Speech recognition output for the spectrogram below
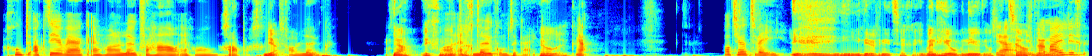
goed acteerwerk en gewoon een leuk verhaal en gewoon grappig. Ja. Het is gewoon leuk. Ja, ik vond Gewoon het echt echt leuk om te kijken. Heel leuk. Ja. Wat is jouw twee? ik durf het niet te zeggen. Ik ben heel benieuwd of we Ja, hetzelfde bij hebben. mij ligt,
